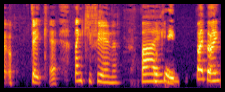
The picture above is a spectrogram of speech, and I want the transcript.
Oh, take care. Thank you, Fiona. Bye. Okay. Bye bye.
